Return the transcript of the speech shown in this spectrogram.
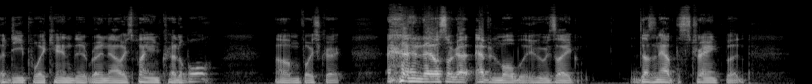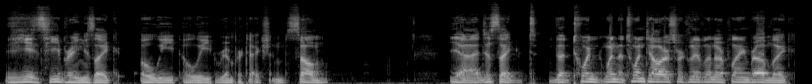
a DPOY candidate right now. He's playing incredible. Um, voice crack. and they also got Evan Mobley, who's like doesn't have the strength, but he's he brings like elite elite rim protection. So yeah, just like the twin when the twin towers for Cleveland are playing, bro, like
